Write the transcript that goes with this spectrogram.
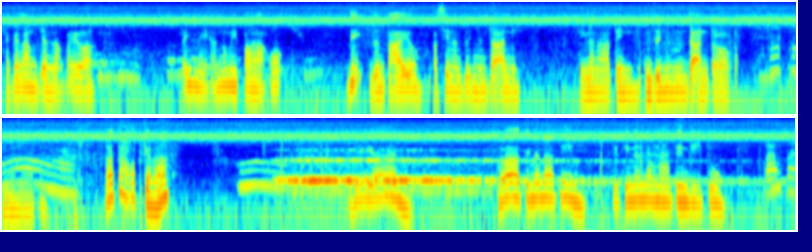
Teka lang, dyan lang kayo ah. Ay, may ano, may pahako. Di, doon tayo. Kasi nandun yung daan eh. Tingnan natin. Andun yung daan, tropa. Tingnan natin. Natakot ka na? Hindi yan. Tara, tingnan natin. Titingnan lang natin dito. Papa,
